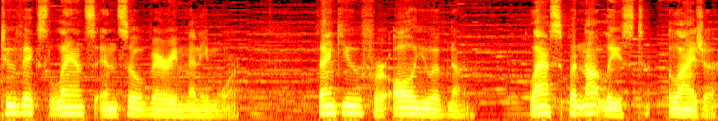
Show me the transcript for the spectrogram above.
Tuvix, Lance, and so very many more. Thank you for all you have done. Last but not least, Elijah.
